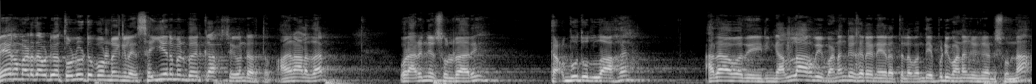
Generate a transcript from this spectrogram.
வேகம் எடுத்த அப்படியே தொழுவிட்டு போகணும் வைங்களேன் செய்யணும் என்பதற்காக செய்யணும் அர்த்தம். அதனால தான் ஒரு அறிஞர் சொல்கிறாரு அபுதுல்லாக அதாவது நீங்கள் அல்லாஹை வணங்குகிற நேரத்தில் வந்து எப்படி வணங்குங்கன்னு சொன்னால்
